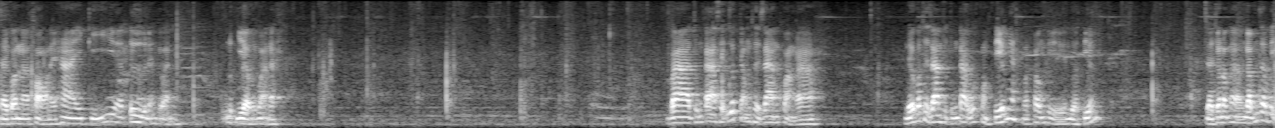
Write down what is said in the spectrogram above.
đây con thỏ này hai ký tư đây các bạn cũng được nhiều các bạn này. Và chúng ta sẽ ướp trong thời gian khoảng à, nếu có thời gian thì chúng ta ướp khoảng tiếng nhé còn không thì nửa tiếng. Để cho nó ngấm gia vị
